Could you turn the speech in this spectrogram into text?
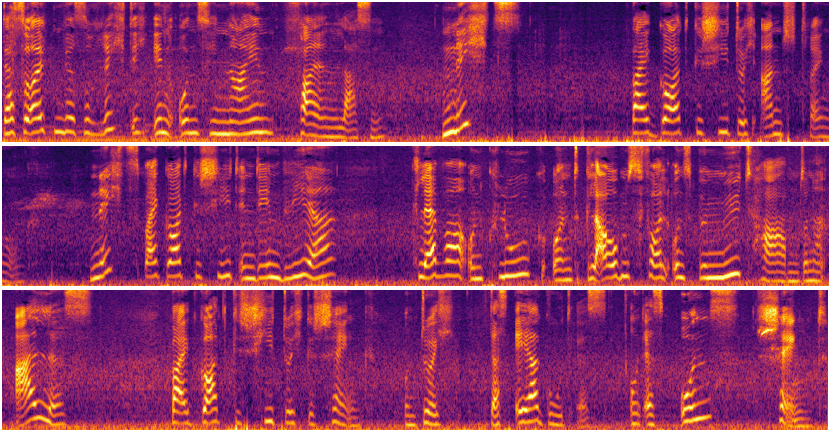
das sollten wir so richtig in uns hineinfallen lassen. Nichts bei Gott geschieht durch Anstrengung. Nichts bei Gott geschieht, indem wir clever und klug und glaubensvoll uns bemüht haben, sondern alles bei Gott geschieht durch Geschenk und durch, dass er gut ist und es uns schenkt.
